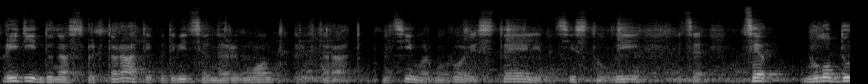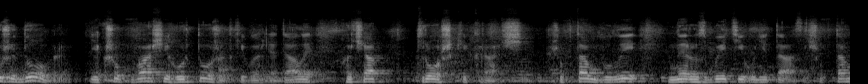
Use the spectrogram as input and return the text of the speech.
Прийдіть до нас в ректорат і подивіться на ремонт ректорату, на ці мармурові стелі, на ці столи. Це, це було б дуже добре, якщо б ваші гуртожитки виглядали хоча б трошки краще, щоб там були не розбиті унітази, щоб там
